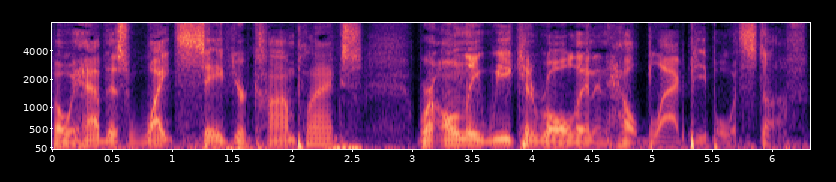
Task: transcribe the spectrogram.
but we have this white savior complex where only we can roll in and help black people with stuff.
